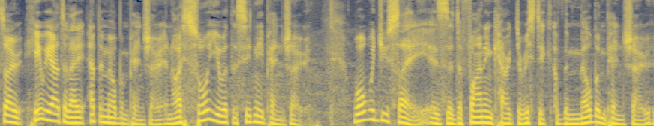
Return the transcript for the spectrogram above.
So here we are today at the Melbourne Pen Show, and I saw you at the Sydney Pen Show. What would you say is the defining characteristic of the Melbourne Pen Show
